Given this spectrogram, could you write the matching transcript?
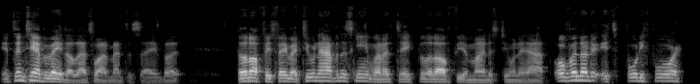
It's in Tampa Bay, though. That's what I meant to say. But Philadelphia's favored by two and a half in this game. I'm going to take Philadelphia minus two and a half. Over and under, it's 44.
